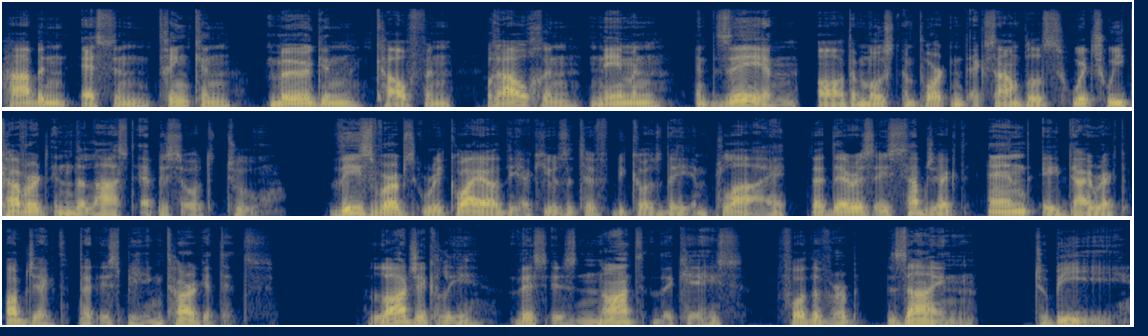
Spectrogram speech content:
Haben, essen, trinken, mögen, kaufen, brauchen, nehmen, and sehen are the most important examples which we covered in the last episode too. These verbs require the accusative because they imply that there is a subject and a direct object that is being targeted. Logically, this is not the case for the verb sein, to be.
